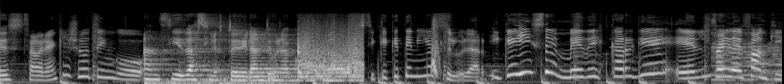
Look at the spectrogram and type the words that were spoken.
ustedes sabrán que yo tengo ansiedad si no estoy delante de una computadora. Así que, ¿qué tenía el celular? ¿Y qué hice? Me descargué el Friday Funky.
